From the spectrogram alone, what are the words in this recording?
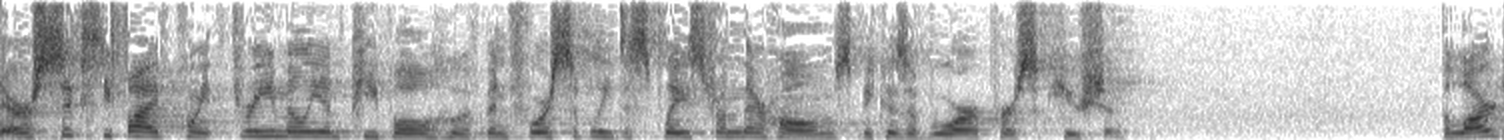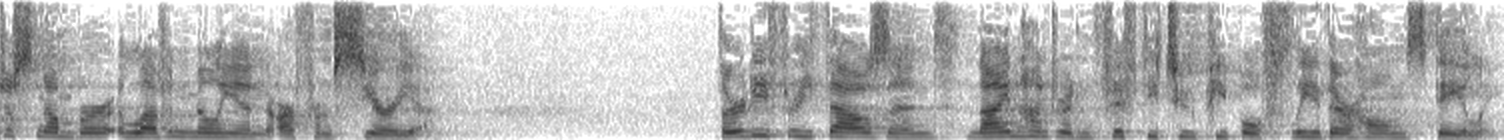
There are 65.3 million people who have been forcibly displaced from their homes because of war or persecution. The largest number, 11 million, are from Syria. 33,952 people flee their homes daily.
